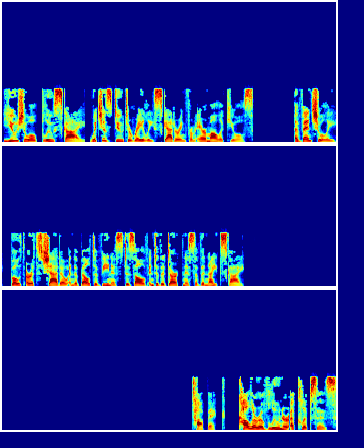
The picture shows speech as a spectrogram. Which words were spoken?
usual blue sky, which is due to Rayleigh scattering from air molecules. Eventually, both Earth's shadow and the belt of Venus dissolve into the darkness of the night sky. Topic: Color of lunar eclipses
